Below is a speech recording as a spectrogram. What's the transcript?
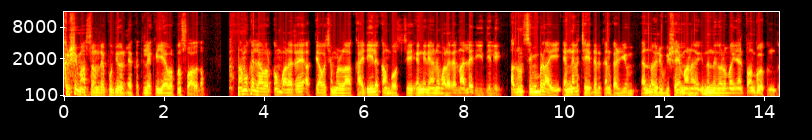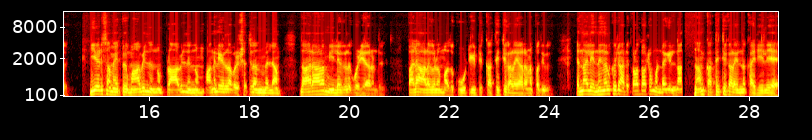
കൃഷി മാസ്റ്ററിന്റെ പുതിയൊരു ലക്കത്തിലേക്ക് ഏവർക്കും സ്വാഗതം. നമുക്കെല്ലാവർക്കും വളരെ അത്യാവശ്യമുള്ള കരിയില കമ്പോസ്റ്റ് എങ്ങനെയാണ് വളരെ നല്ല രീതിയിൽ അതും സിമ്പിളായി എങ്ങനെ ചെയ്തെടുക്കാൻ കഴിയും എന്നൊരു വിഷയമാണ് ഇന്ന് നിങ്ങളുമായി ഞാൻ പങ്കുവെക്കുന്നത്. ഈ ഒരു സമയത്ത് മാവിൽ നിന്നും പ്ലാവിൽ നിന്നും അങ്ങനെയുള്ള വൃക്ഷത്തിൽ നിന്നുമെല്ലാം ധാരാളം ഇലകൾ കൊഴിയാറുണ്ട്. പല ആളുകളും അത് കൂട്ടിയിട്ട് കത്തിച്ച് കളയാറാണ് പതിവ്. എന്നാൽ നിങ്ങൾക്കൊരു അടുക്കളത്തോട്ടം ഉണ്ടെങ്കിൽ നാം- കത്തിച്ച് കളയുന്ന കരിയിലയെ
